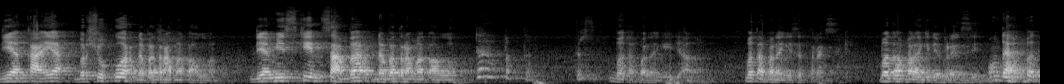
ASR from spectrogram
Dia kaya, bersyukur dapat rahmat Allah. Dia miskin, sabar dapat rahmat Allah. Dapat tuh. Terus buat apa lagi jalan? Buat apa lagi stres? Buat apa lagi depresi? Oh dapat.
